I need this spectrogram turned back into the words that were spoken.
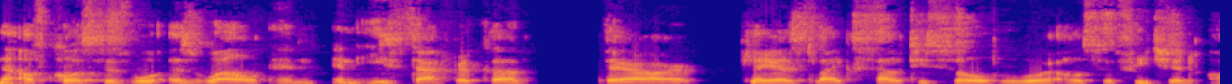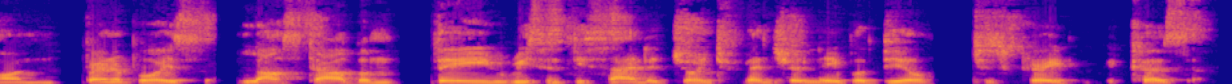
Now, of course, as, well in, in East Africa, there are players like Sauti Sol, who were also featured on Burna Boy's last album. They recently signed a joint venture label deal, which is great because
